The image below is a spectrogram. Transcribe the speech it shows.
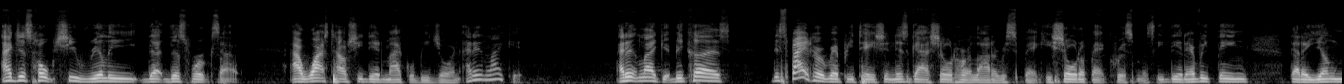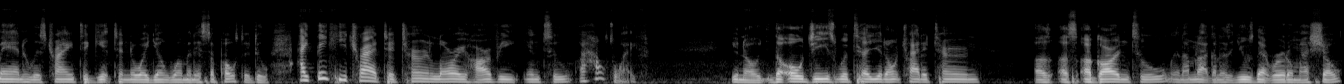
I just hope she really that this works out. I watched how she did Michael B. Jordan. I didn't like it. I didn't like it because despite her reputation, this guy showed her a lot of respect. He showed up at Christmas. He did everything that a young man who is trying to get to know a young woman is supposed to do. I think he tried to turn Lori Harvey into a housewife. You know, the OGs would tell you don't try to turn a, a, a garden tool, and I'm not going to use that word on my show,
